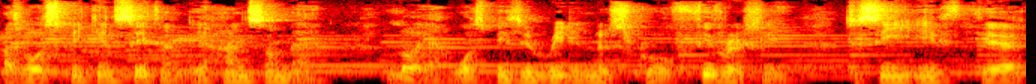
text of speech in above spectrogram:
As were speaking, Satan, the handsome man, lawyer, was busy reading the scroll feverishly to see if there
